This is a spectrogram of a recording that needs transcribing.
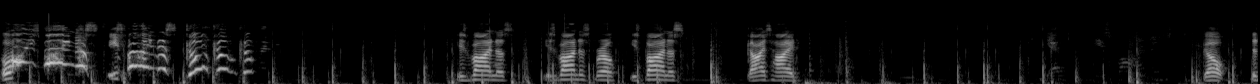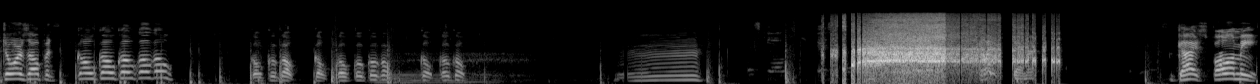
Oh, he's behind us! He's behind us! Go, go, go! He's behind us. He's behind us, bro. He's behind us. Guys, hide. Go. The door is open. Go, go, go, go, go. Go, go, go, go, go, go, go, go, go, go, go. Mm. Guys, follow me.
